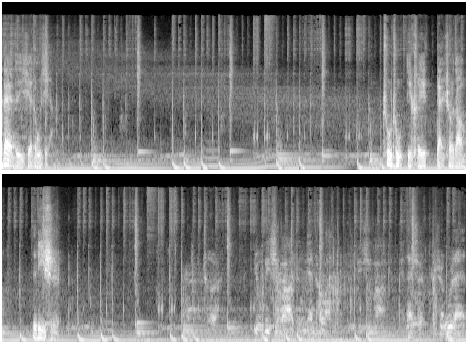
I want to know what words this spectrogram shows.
代的一些东西，处处你可以感受到历史。这有历史吧，有年头了，有历史吧，但是仍然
